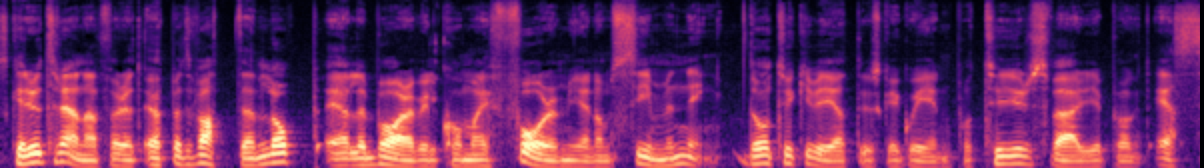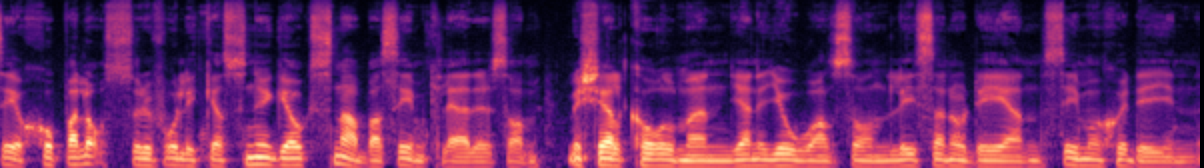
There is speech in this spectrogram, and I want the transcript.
Ska du träna för ett öppet vattenlopp eller bara vill komma i form genom simning? Då tycker vi att du ska gå in på tyrsverige.se och shoppa loss så du får lika snygga och snabba simkläder som Michelle Coleman, Jenny Johansson, Lisa Nordén, Simon Sjödin,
